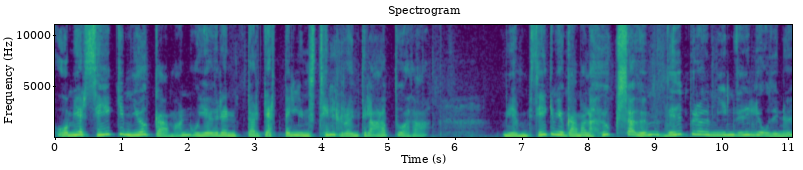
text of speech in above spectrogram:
og mér þykir mjög gaman og ég hef reyndar gert beilinist tilraun til að aftúa það. Mér þykir mjög gaman að hugsa um viðbröðum mín við ljóðinu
